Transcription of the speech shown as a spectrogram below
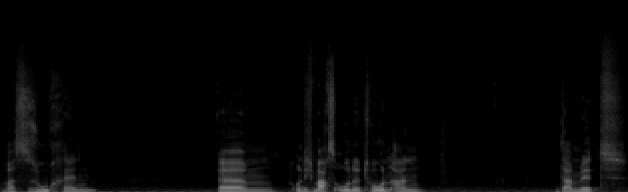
was suchen. Ähm, und ich mach's ohne Ton an, damit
